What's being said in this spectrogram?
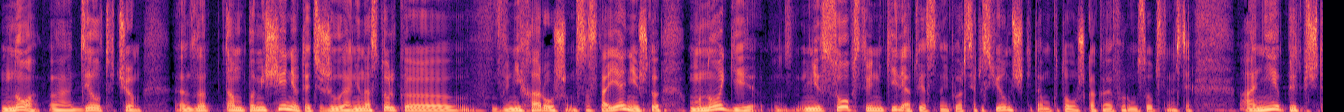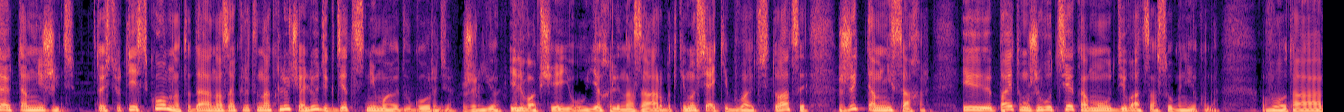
Но э, дело в чем? Э, там помещения вот эти жилые, они настолько в них нехорошем состоянии, что многие, не собственники или ответственные квартиросъемщики, там кто уж какая форма собственности, они предпочитают там не жить. То есть вот есть комната, да, она закрыта на ключ, а люди где-то снимают в городе жилье. Или вообще уехали на заработки. Ну, всякие бывают ситуации. Жить там не сахар. И поэтому живут те, кому деваться особо некуда. Вот. А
